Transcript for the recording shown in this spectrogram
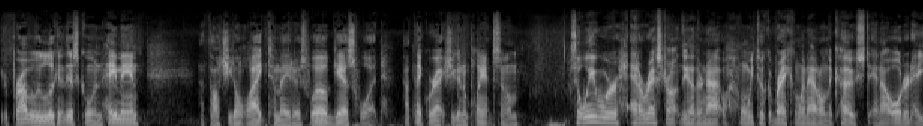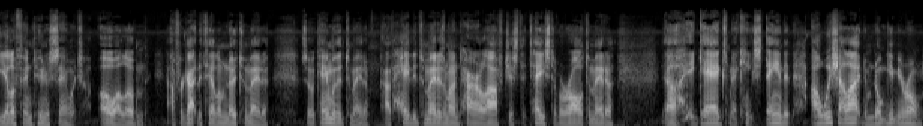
You're probably looking at this going, hey man, I thought you don't like tomatoes. Well, guess what? I think we're actually gonna plant some. So we were at a restaurant the other night when we took a break and went out on the coast and I ordered a yellowfin tuna sandwich. Oh, I love them. I forgot to tell them no tomato. So it came with a tomato. I've hated tomatoes my entire life. Just the taste of a raw tomato, uh, it gags me. I can't stand it. I wish I liked them, don't get me wrong.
